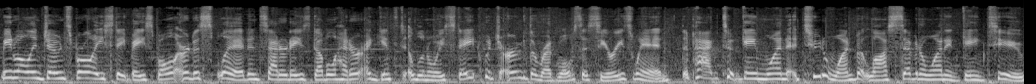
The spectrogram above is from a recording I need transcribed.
Meanwhile, in Jonesboro, A State baseball earned a split in Saturday's doubleheader against Illinois State, which earned the Red Wolves a series win. The Pack took game one 2 to 1 but lost 7 to 1 in game two.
